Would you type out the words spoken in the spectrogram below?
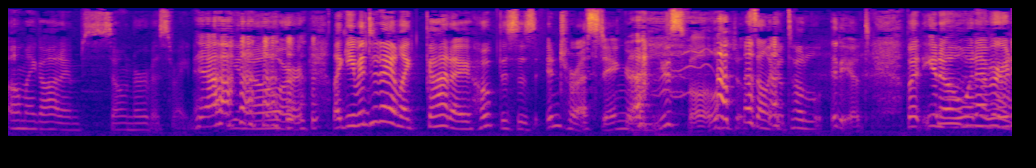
oh my god, I'm so nervous right now. Yeah. You know, or like even today, I'm like, God, I hope this is interesting or useful. I don't sound like a total idiot, but you know, Yeah, whatever yeah. it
